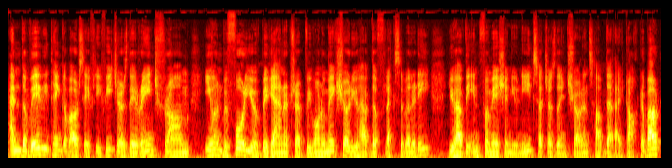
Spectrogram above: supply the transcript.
And the way we think about safety features, they range from even before you began a trip, we want to make sure you have the flexibility, you have the information you need, such as the insurance hub that I talked about,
